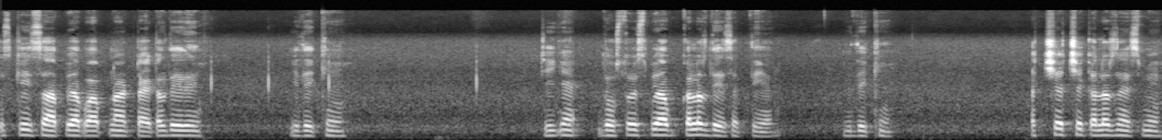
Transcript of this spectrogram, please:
उसके हिसाब पे आप अपना टाइटल दे दें। ये देखें। ठीक है? दोस्तों, इस पर आप कलर दे सकते हैं। ये देखें। अच्छे अच्छे कलर्स हैं इसमें।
